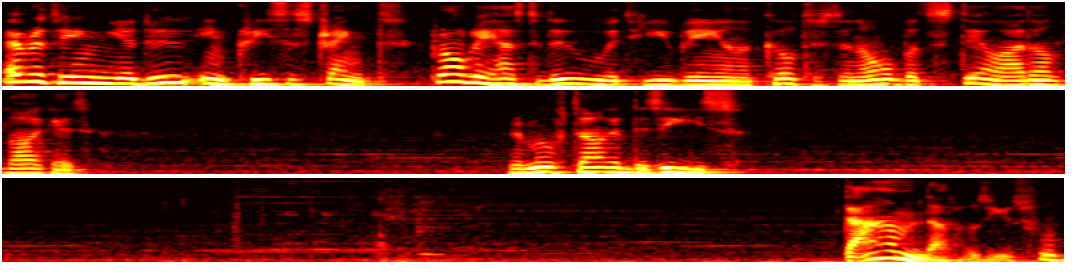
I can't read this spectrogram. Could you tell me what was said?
Everything you do increases strength. Probably has to do with you being an occultist and all, but still, I don't like it. Remove target disease. Damn, that was useful.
